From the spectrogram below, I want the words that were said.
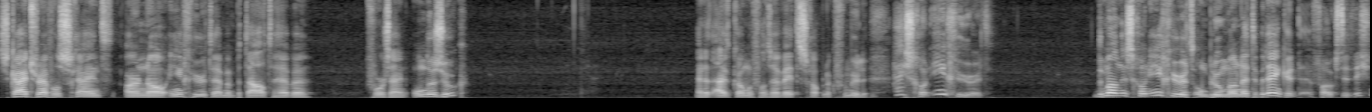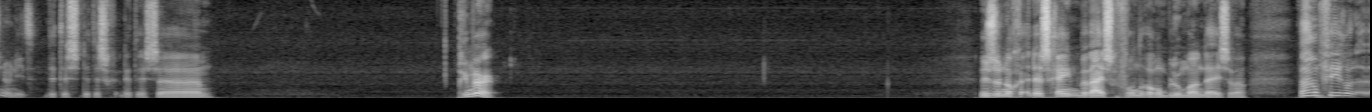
Skytravel schijnt Arnaud ingehuurd te hebben, betaald te hebben voor zijn onderzoek. En het uitkomen van zijn wetenschappelijke formule. Hij is gewoon ingehuurd. De man is gewoon ingehuurd om Blue Monday te bedenken. Folks, dit wist je nog niet. Dit is, dit is, dit is ehm, primeur. Dus er, nog, er is geen bewijs gevonden waarom Blue Monday zo... Waarom vieren eh,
